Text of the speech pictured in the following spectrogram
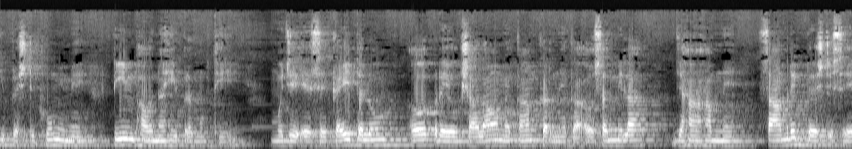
की पृष्ठभूमि में टीम भावना ही प्रमुख थी। मुझे ऐसे कई दलों और प्रयोगशालाओं में काम करने का अवसर मिला, जहाँ हमने सामरिक दृष्टि से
